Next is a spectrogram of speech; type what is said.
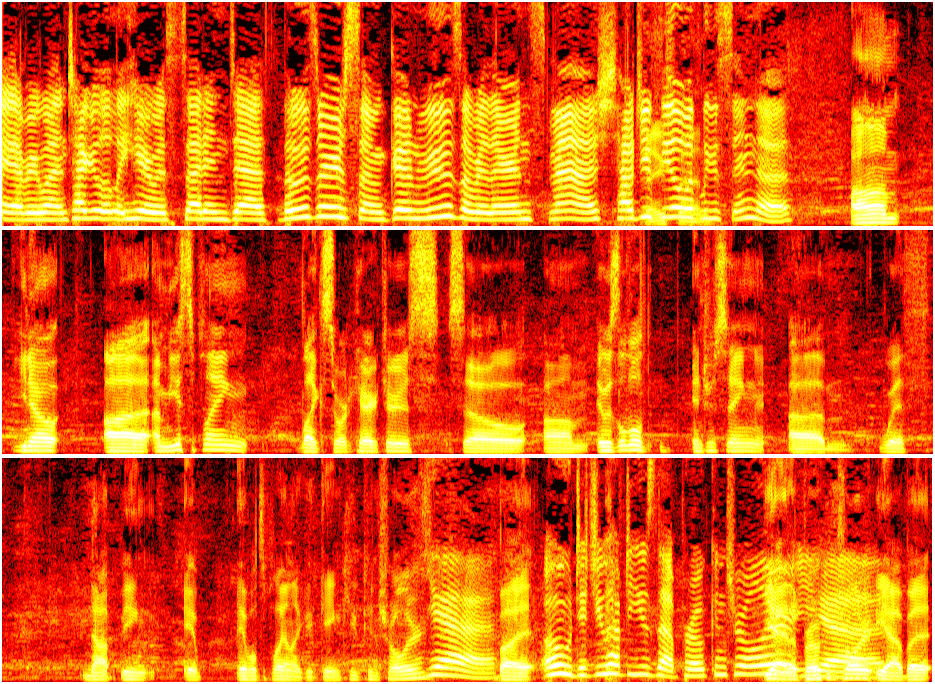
and Tiger Lily here with Svdden Death. Those are some good moves over there in Smash. How'd you Thanks, feel with. Lucina? Um, you know, uh, I'm used to playing like sword characters, so um, it was a little interesting um, with not being able to play on like a GameCube controller. Yeah. But oh, did you have to use that Pro controller? yeah, the Pro controller. Yeah, but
